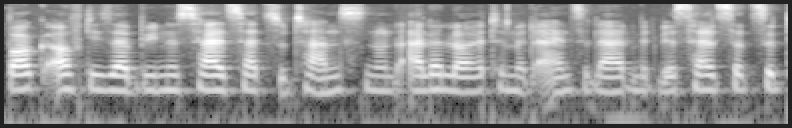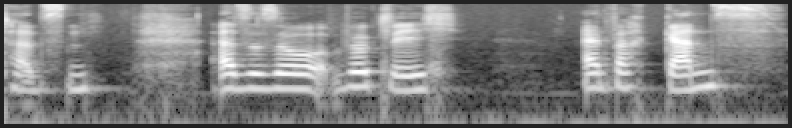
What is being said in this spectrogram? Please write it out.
Bock auf dieser Bühne Salsa zu tanzen und alle Leute mit einzuladen, mit mir Salsa zu tanzen. Also so wirklich einfach ganz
